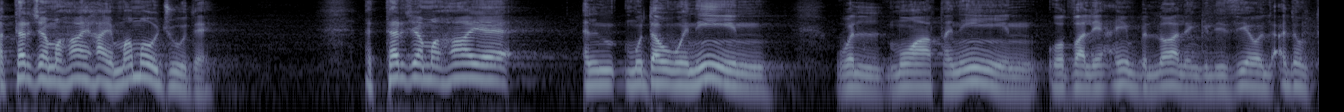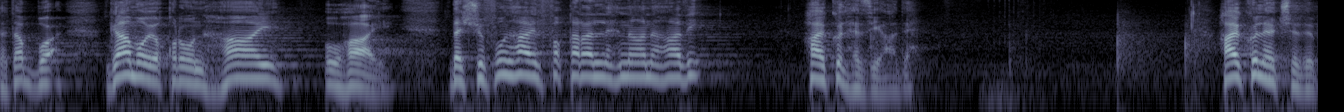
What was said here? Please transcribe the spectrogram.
الترجمة هاي هاي ما موجودة. الترجمة هاي المدونين والمواطنين والضليعين باللغة الإنجليزية واللي عندهم تتبع قاموا يقرون هاي وهاي. تشوفون هاي الفقرة اللي هنا هذه؟ هاي كلها زيادة. هاي كلها كذب.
